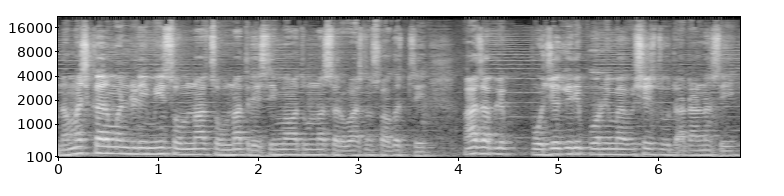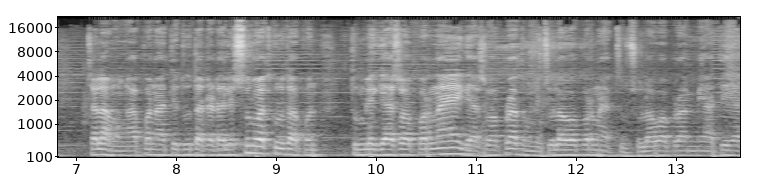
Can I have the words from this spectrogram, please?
नमस्कार मंडळी मी सोमनाथ सोमनाथ रेसिमीमा तुम्हाला सर्वांना स्वागत आहे. आज आपले पूजगिरी पौर्णिमा विशेष दूध आटाणस आहे. चला मग आपण आता दूध आटाडायला सुरुवात करू आपण. तुमले गॅस वापरणार आहे गॅस वापरा. तुमले चुला वापरणार आहे तू चुला वापरा. मी आता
